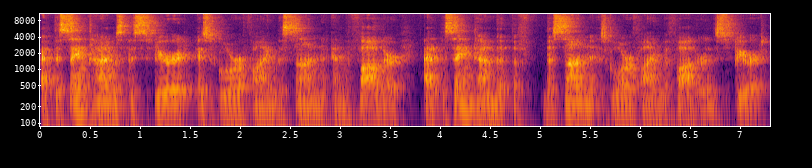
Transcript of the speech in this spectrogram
at the same time as the Spirit is glorifying the Son and the Father, at the same time that the, the Son is glorifying the Father and the Spirit,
